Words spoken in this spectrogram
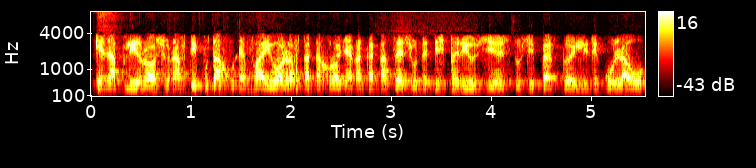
Και να πληρώσουν αυτοί που τα έχουν φάει όλα αυτά τα χρόνια να καταθέσουν τις περιουσίες τους υπέρ του ελληνικού λαού.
